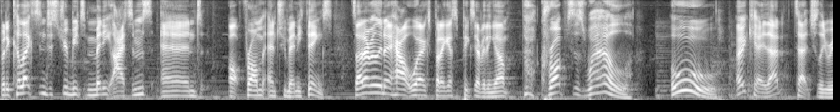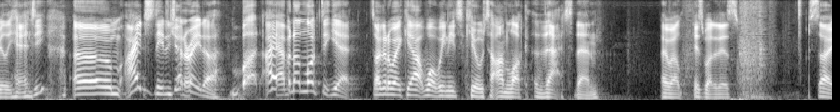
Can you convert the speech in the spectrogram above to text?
But it collects and distributes many items and oh, from and to many things. So I don't really know how it works, but I guess it picks everything up. Crops as well. Ooh, okay, that's actually really handy. Um, I just need a generator, but I haven't unlocked it yet. So I got to work out what we need to kill to unlock that then. Oh, well, is what it is. So,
